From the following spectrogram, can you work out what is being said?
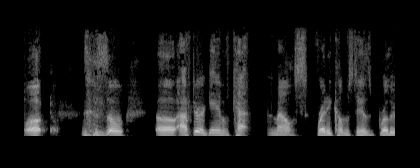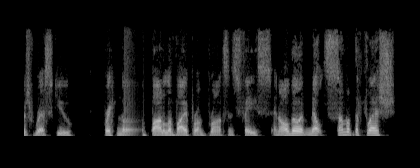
fuck! so, uh, after a game of cat and mouse, Freddy comes to his brother's rescue, breaking a bottle of Viper on Bronson's face. And although it melts some of the flesh,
